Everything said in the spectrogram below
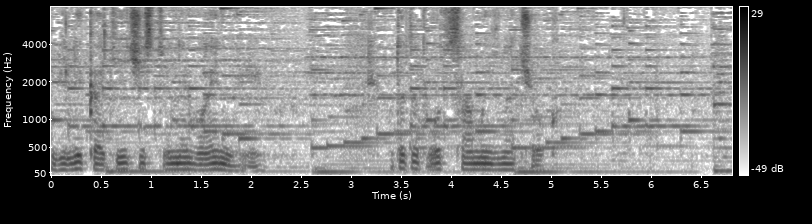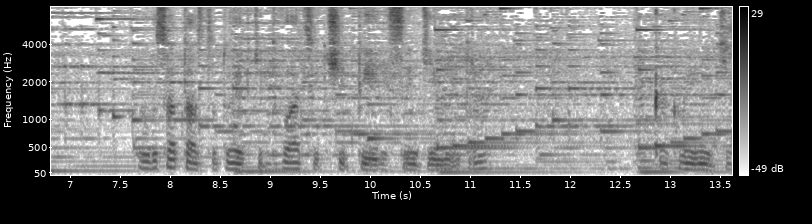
Великой Отечественной войны. Вот этот вот самый значок. Высота статуэтки 24 сантиметра. Как вы видите,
